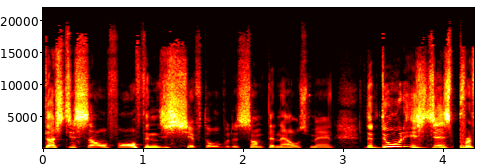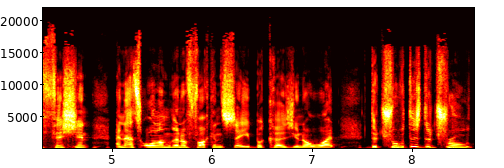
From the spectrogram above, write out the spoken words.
dust yourself off and just shift over to something else man. The dude is just proficient and that's all i'm gonna fucking say because you know what? The truth is the truth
